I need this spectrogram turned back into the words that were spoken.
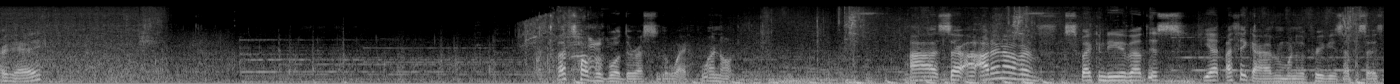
Okay. Let's hoverboard the rest of the way. Why not? Uh, so I, I, don't know if I've spoken to you about this yet. I think I have in one of the previous episodes.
